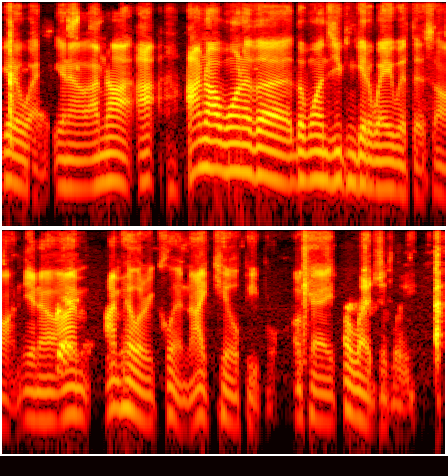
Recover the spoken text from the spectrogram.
get away. You know, I'm not. I, I'm not one of the the ones you can get away with this on. You know, Right. I'm I'm Hillary Clinton. I kill people. Okay, allegedly.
